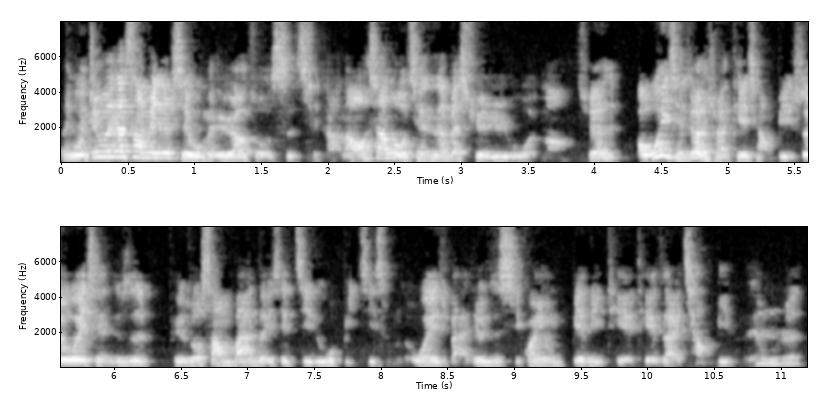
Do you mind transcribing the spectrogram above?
我就会在上面就写我每个月要做的事情啊。然后像是我前阵子在学日文嘛，学哦，我以前就很喜欢贴墙壁，所以我以前就是比如说上班的一些记录或笔记什么的，我也本来就是习惯用便利贴贴在墙壁的那种人、嗯、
